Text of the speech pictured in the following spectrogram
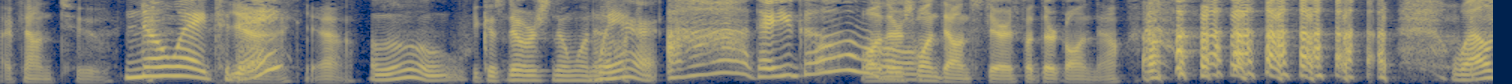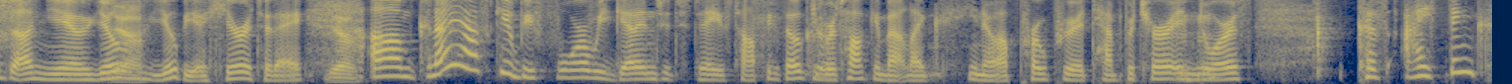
I found two. no way today. Yeah, yeah. Ooh, Because there was no one out. where? Ah, there you go. Well, there's one downstairs, but they're gone now. Well done, you. You'll Yeah. you'll be a hero today. Yeah. Um, can I ask you before we get into today's topic though, because we're talking about like you know appropriate temperature Mm-hmm. indoors. Because I think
